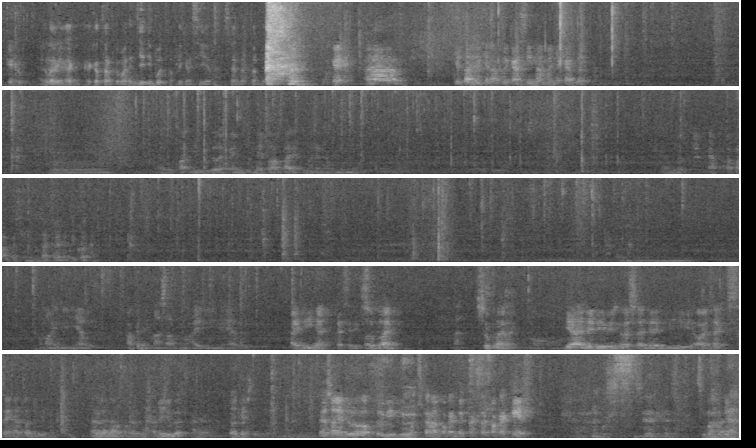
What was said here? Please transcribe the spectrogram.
oke Kalau yang hack- hackathon kemarin jadi buat aplikasi apa? Senatornya. oke em, kita bikin aplikasi namanya Kabel hmm, saya lupa di Google App Engine-nya itu apa ya kemarin namanya Kabel app apa apa sih bentar saya lihat di kode. Nama ID-nya apa? apa nih Masalahnya ID-nya apa? ID-nya Kasih di Sublime. Hah? Sublime. Oh. dia ada di Windows ada di OS X saya nggak tahu di Windows. Ada ada. juga. Oke. saya soalnya dulu waktu di Linux karena pakai backpack saya pakai Kate cuma udah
